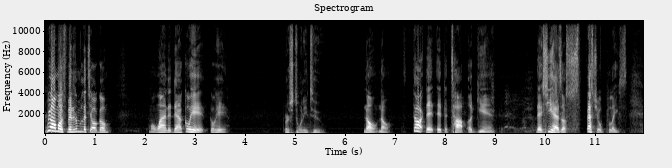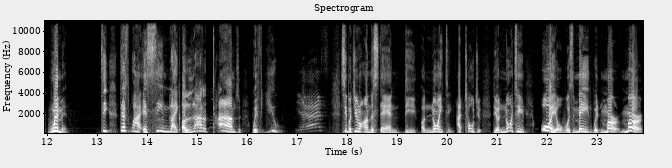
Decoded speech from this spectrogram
We almost finished. I'm gonna let y'all go. I'm gonna wind it down. Go ahead. Go ahead. Verse 22 No, no. Start that at the top again. That she has a special place. Women. See, that's why it seemed like a lot of times with you. Yes. See, but you don't understand the anointing. I told you, the anointing oil was made with myrrh. Myrrh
